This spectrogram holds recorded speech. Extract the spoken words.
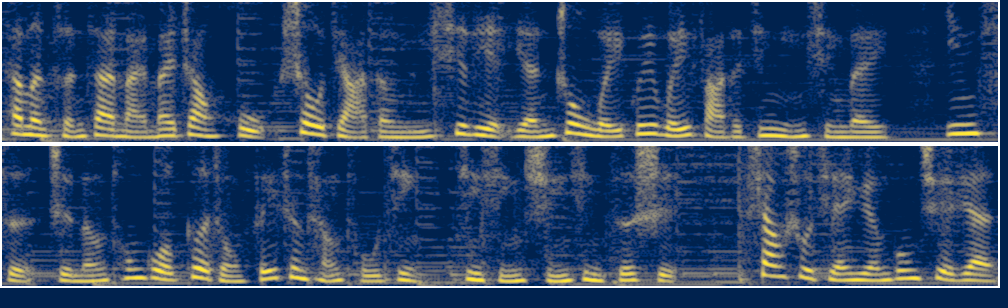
他们存在买卖账户、售假等一系列严重违规违法的经营行为，因此只能通过各种非正常途径进行寻衅滋事。上述前员工确认，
